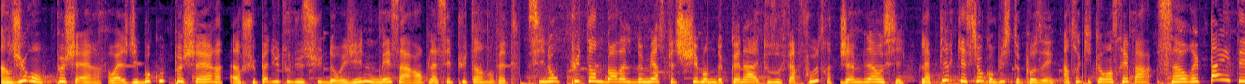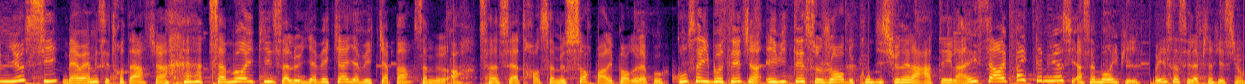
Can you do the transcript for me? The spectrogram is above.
Un juron. Peu cher. Ouais, je dis beaucoup peu cher. Alors je suis pas du tout du sud d'origine, mais ça a remplacé putain en fait. Sinon putain de bordel de merde, faites chier bande de connards et tous vous faire foutre. J'aime bien aussi. La pire question qu'on puisse te poser. Un truc qui commencerait par ça aurait pas été mieux si? Ben ouais, mais c'est trop tard, tiens. ça m'horripile ça. Le yaveka, yaveka pas. Ça me, ah, ça c'est atroce. Ça me sort par les pores de la peau. Conseil beauté, tiens, évitez ce genre de conditionnel à rater là. Et ça aurait pas été mieux si. Ah, ça m'horripile. Vous voyez, ça c'est la pire question.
